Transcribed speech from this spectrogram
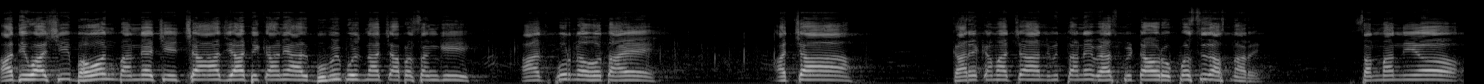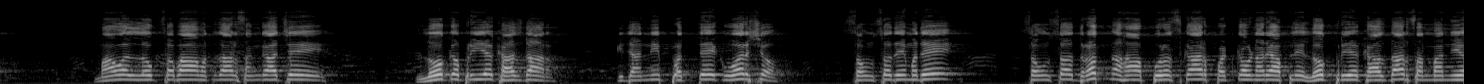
आदिवासी भवन बांधण्याची इच्छा आज या ठिकाणी आज भूमिपूजनाच्या प्रसंगी आज पूर्ण होत आहे. आजच्या कार्यक्रमाच्या निमित्ताने व्यासपीठावर उपस्थित असणारे सन्माननीय मावळ लोकसभा मतदारसंघाचे लोकप्रिय खासदार की ज्यांनी प्रत्येक वर्ष संसदेमध्ये संसद रत्न हा पुरस्कार पटकावणारे आपले लोकप्रिय खासदार सन्माननीय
